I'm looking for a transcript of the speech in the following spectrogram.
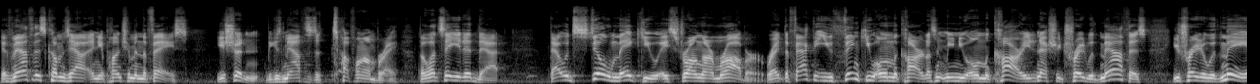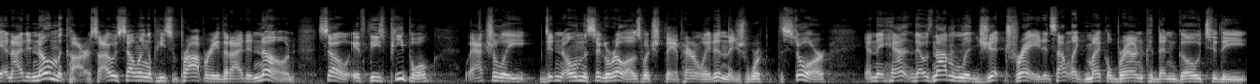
If Mathis comes out and you punch him in the face, you shouldn't because Mathis is a tough hombre. But let's say you did that that would still make you a strong arm robber, right? The fact that you think you own the car doesn't mean you own the car. You didn't actually trade with Mathis. You traded with me, and I didn't own the car. So I was selling a piece of property that I didn't own. So if these people actually didn't own the cigarillos, which they apparently didn't, they just worked at the store, and they had that was not a legit trade. It's not like Michael Brown could then go to the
